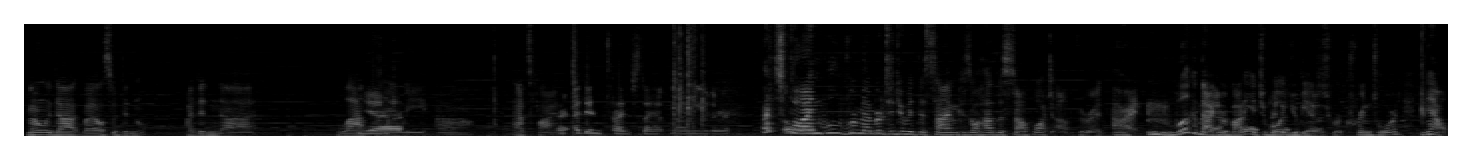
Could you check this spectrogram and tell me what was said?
Not only that, but I also didn't. I didn't uh, lap Yeah. Louis. Uh, that's fine. I, didn't timestamp mine either. That's Oh, fine. We'll remember to do it this time because I'll have the stopwatch up through it. All right. welcome back, Yeah. everybody. It's your boy UB underscore Cringe Lord. Now,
